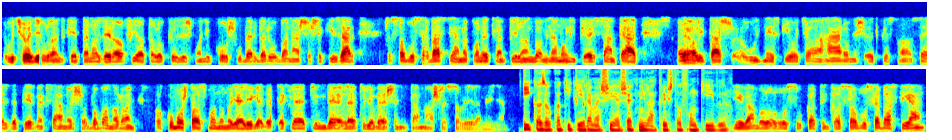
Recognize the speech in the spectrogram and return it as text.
úgyhogy tulajdonképpen azért a fiatalok közül mondjuk Kóshuber berobbanása se kizárt, és a Szabó Szebásztiának van 50 pillanatban, ami nem olimpiai szám, tehát a realitás úgy néz ki, hogyha a három és öt közt van a szerzett érmek száma, és abban van arany, akkor most azt mondom, hogy elégedettek lehetünk, de lehet, hogy a verseny után más lesz a véleményem. Kik azok, akik éremesélyesek Milák Kristófon kívül? Nyilvánvalóan hosszú Katinka, Szabó Sebastián,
